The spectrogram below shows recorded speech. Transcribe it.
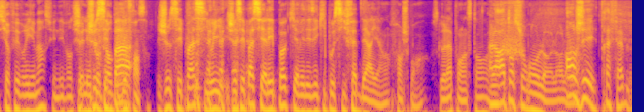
sur février-mars une éventuelle Je- je épopée sais en Coupe pas. de France. Je sais pas si oui, je sais pas si à l'époque il y avait des équipes aussi faibles derrière, hein, franchement. hein. Parce que là, pour l'instant. euh, Alors attention, oh là là Angers, très faible.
